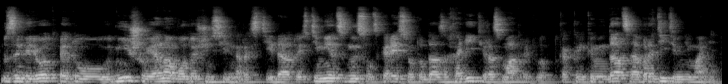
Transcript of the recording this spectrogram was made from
заберет эту нишу, и она будет очень сильно расти, да, то есть имеет смысл, скорее всего, туда заходить и рассматривать, вот как рекомендация, обратите внимание.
